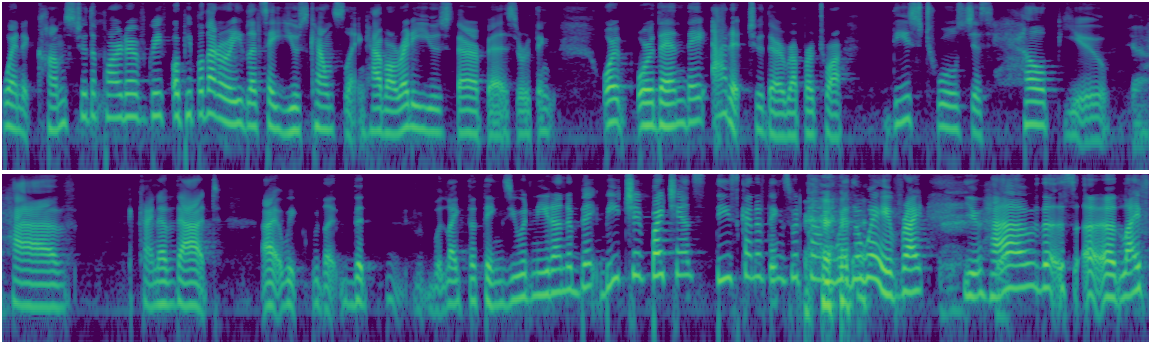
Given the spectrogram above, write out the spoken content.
When it comes to the part of grief, or people that already, let's say, use counseling, have already used therapists or things, or or then they add it to their repertoire these tools just help you Yeah. have kind of that uh, we like the like the things you would need on a beach if by chance these kind of things would come with a wave right you have the s- uh, uh, life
